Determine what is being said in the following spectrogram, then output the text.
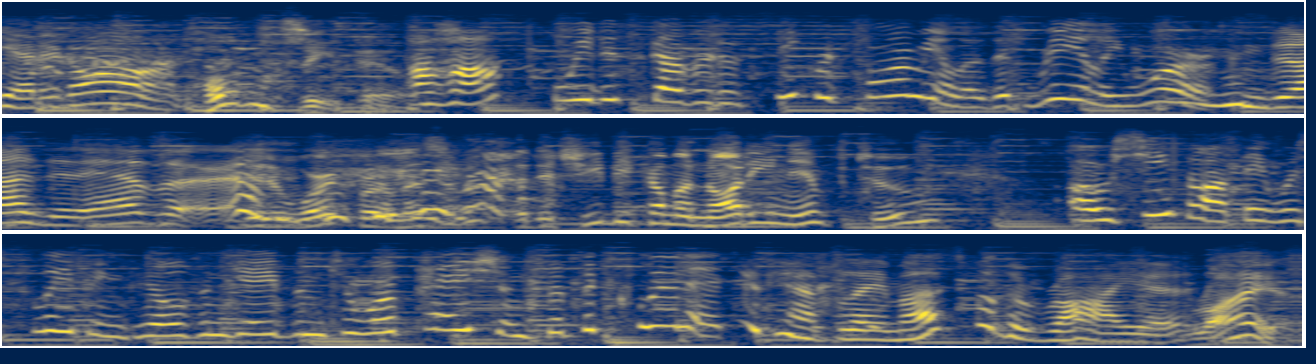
get it on. Potency pills. Uh huh. We discovered a secret formula that really works. Does it ever? Did it work for Elizabeth? Did she become a naughty nymph too? Oh, she thought they were sleeping pills and gave them to her patients at the clinic. You can't blame us for the riot. Riot.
